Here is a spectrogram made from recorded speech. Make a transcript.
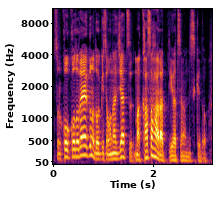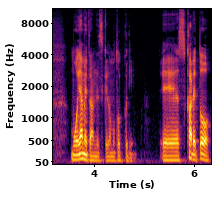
その高校と大学の同級生同じやつ、まあ、笠原っていうやつなんですけど、もう辞めたんですけども、特に。えー、彼と、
